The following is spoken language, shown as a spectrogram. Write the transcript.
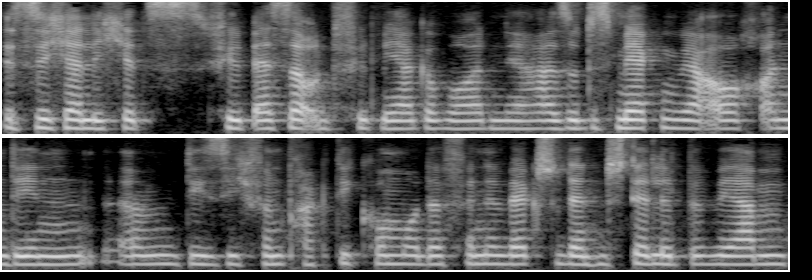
ist sicherlich jetzt viel besser und viel mehr geworden. Ja, also das merken wir auch an denen, ähm, die sich für ein Praktikum oder für eine Werkstudentenstelle bewerben.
